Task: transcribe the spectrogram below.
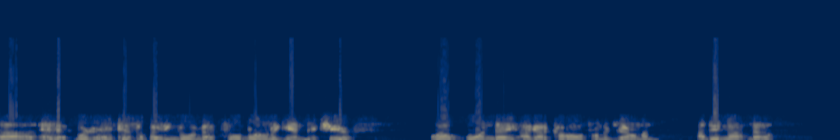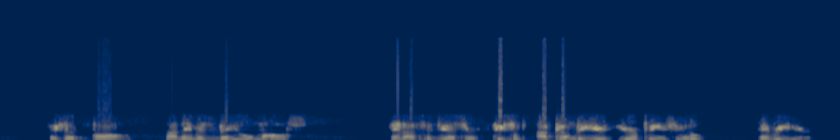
Uh, and we're anticipating going back full blown again next year. Well, one day I got a call from a gentleman I did not know. He said, Paul, my name is Dale Moss. And I said, yes, sir. He said, I come to your European show every year.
